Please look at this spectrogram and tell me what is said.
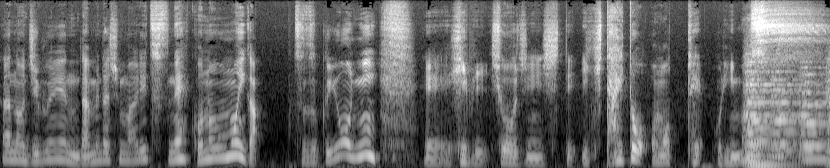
あの自分へのダメ出しもありつつね、この思いが続くように、えー、日々精進していきたいと思っております。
